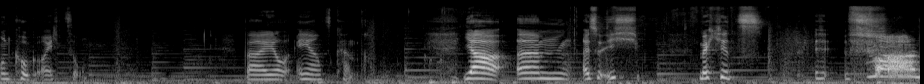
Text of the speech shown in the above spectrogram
und guck euch zu. Weil er es kann. Ja, ähm, also ich möchte jetzt Mann!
